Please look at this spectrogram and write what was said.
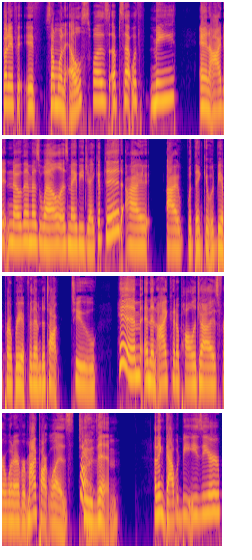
But if if someone else was upset with me and I didn't know them as well as maybe Jacob did, I I would think it would be appropriate for them to talk to him and then I could apologize for whatever my part was to Right. them. I think that would be easier,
